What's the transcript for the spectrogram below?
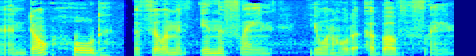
and don't hold the filament in the flame. You want to hold it above the flame.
